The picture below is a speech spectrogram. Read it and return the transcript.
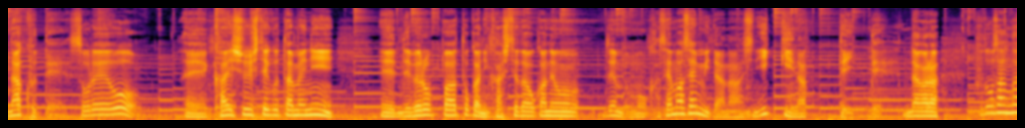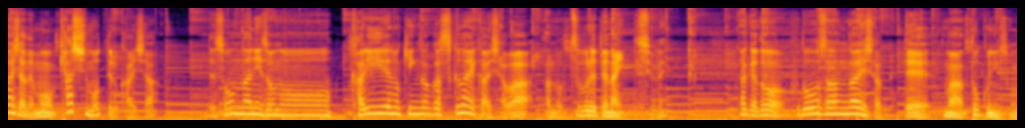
なくてそれを、えー、回収していくために、えー、デベロッパーとかに貸してたお金を全部もう貸せませんみたいな話に一気になっていって。だから不動産会社でもキャッシュ持ってる会社。でそんなにその借り入れの金額が少ない会社はあの潰れてないんですよね。だけど不動産会社って、まあ、特にその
